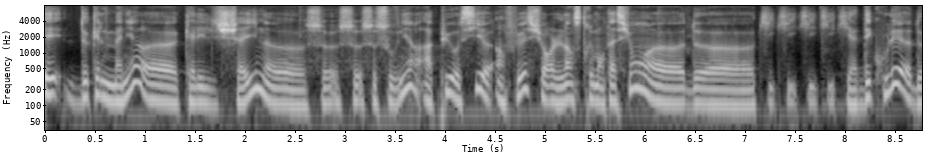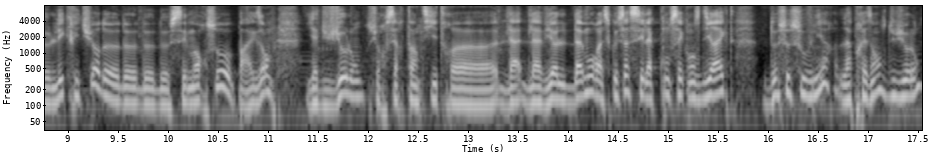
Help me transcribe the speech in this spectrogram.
Et de quelle manière euh, Khalil Shahin, euh, ce, souvenir, a pu aussi euh, influer sur l'instrumentation de qui, qui, qui, qui, a découlé de l'écriture de, de, ces morceaux? Par exemple, il y a du violon sur certains titres, de la viole d'amour. Est-ce que ça, c'est la conséquence directe de ce souvenir, la présence du violon?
